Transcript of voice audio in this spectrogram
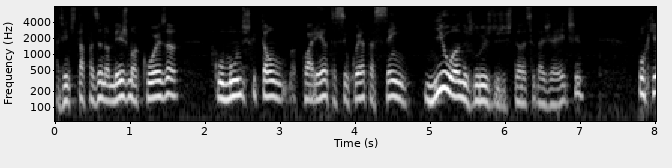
A gente está fazendo a mesma coisa com mundos que estão a 40, 50, 100 mil anos-luz de distância da gente, porque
